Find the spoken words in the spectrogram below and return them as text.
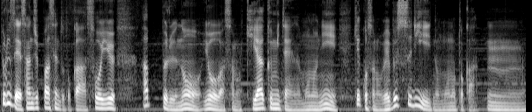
プル税30%とかそういうアップルの要はその規約みたいなものに結構その Web3 のものとかうん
